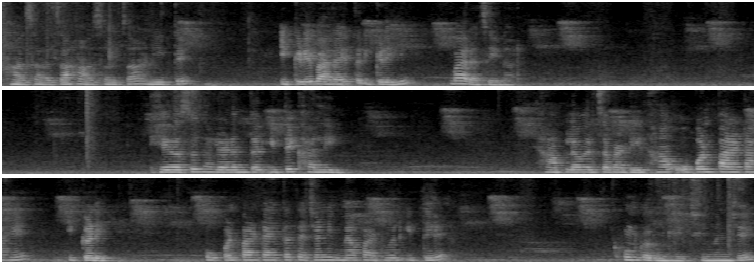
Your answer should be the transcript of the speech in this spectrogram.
हा सहाचा हा सहाचा आणि इथे इकडे बारा आहे तर इकडेही बाराच येणार. हे असं झाल्यानंतर इथे खाली हा आपला वरचा पार्ट आहे. हा ओपन पार्ट आहे इकडे. ओपन पार्ट आहे तर त्याच्या निम्म्या पार्टवर इथे खून करून घ्यायची. म्हणजे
